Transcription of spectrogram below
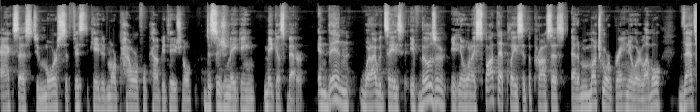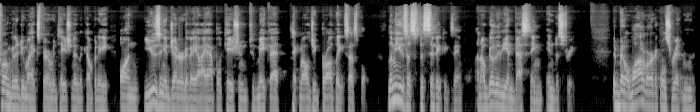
access to more sophisticated, more powerful computational decision making make us better? And then what I would say is if those are, you know, when I spot that place at the process at a much more granular level, that's where I'm going to do my experimentation in the company on using a generative AI application to make that technology broadly accessible. Let me use a specific example, and I'll go to the investing industry. There have been a lot of articles written.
